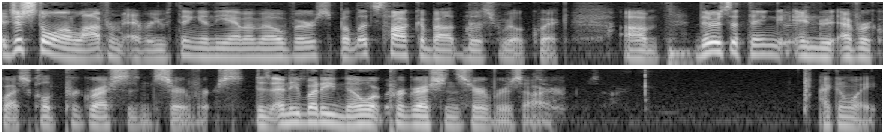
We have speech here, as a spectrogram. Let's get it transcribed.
It's just stolen a lot from everything in the MMO verse. But let's talk about this real quick. Um, there's a thing in EverQuest called progression servers. Does anybody know what progression servers are? I can wait.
